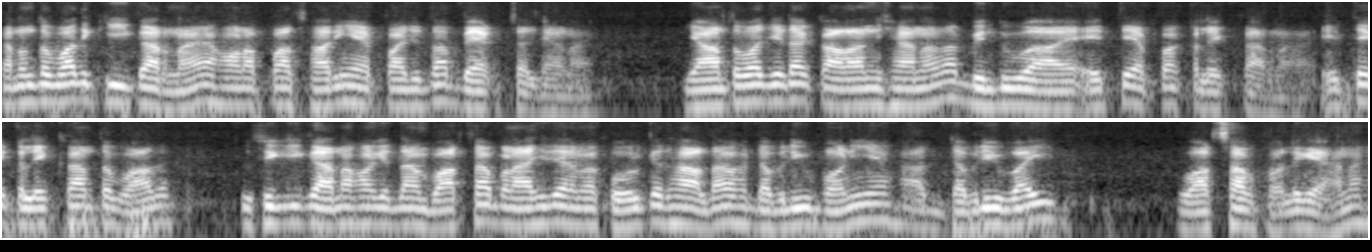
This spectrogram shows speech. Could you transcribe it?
ਕਰਨ ਤੋਂ ਬਾਅਦ ਕੀ ਕਰਨਾ ਹੈ? ਹੁਣ ਆਪਾਂ ਸਾਰੀਆਂ ਐਪਾਂ ਜਿੱਦਾਂ ਬੈਕ ਚੱਲ ਜਾਣਾ ਹੈ। ਜਾਣ ਤੋਂ ਬਾਅਦ ਜਿਹੜਾ ਕਾਲਾ ਨਿਸ਼ਾਨ ਆ ਨਾ, ਬਿੰਦੂ ਆ ਇੱਥੇ ਆਪਾਂ ਕਲਿੱਕ ਕਰਨਾ ਹੈ। ਇੱਥੇ ਕਲਿੱਕ ਕਰਨ ਤੋਂ ਬਾਅਦ ਤੁਸੀਂ ਕੀ ਕਰਨਾ, ਹੁਣ ਜਿੱਦਾਂ WhatsApp ਬਣਾਇਆ ਸੀ, ਤਾਂ ਮੈਂ ਖੋਲ ਕੇ ਦਿਖਾਉਂਦਾ W ਪਾਉਣੀ ਆ ਆ W ਬਾਈ WhatsApp ਖੁੱਲ ਗਿਆ, ਹਨਾ?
